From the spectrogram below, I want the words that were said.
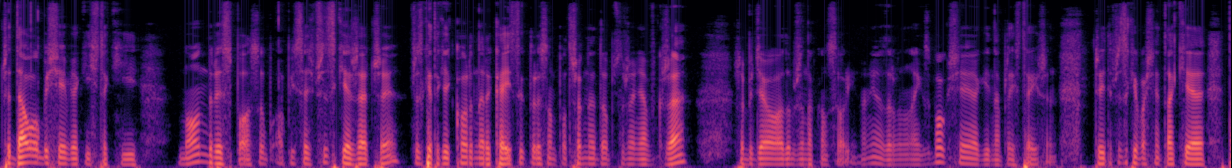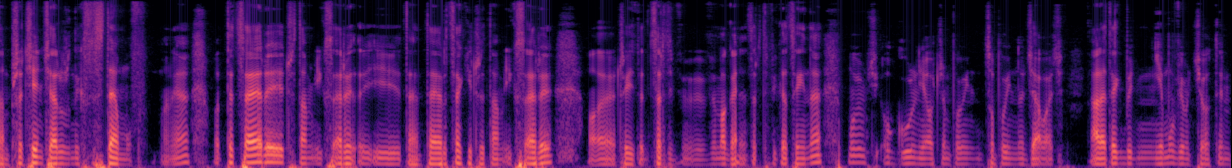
Czy dałoby się w jakiś taki mądry sposób opisać wszystkie rzeczy, wszystkie takie corner case'y, które są potrzebne do obsłużenia w grze, żeby działała dobrze na konsoli, no nie, zarówno na Xboxie, jak i na PlayStation. Czyli te wszystkie właśnie takie tam przecięcia różnych systemów, no nie, bo TCR-y, czy tam XR, i te TRC-ki, czy tam XR-y, czyli te certyf- wymagania certyfikacyjne, mówią ci ogólnie o czym powin- co powinno działać, ale tak jakby nie mówią ci o tym,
